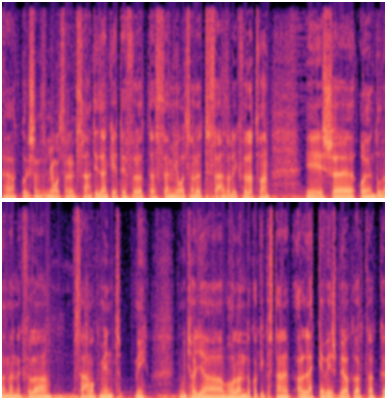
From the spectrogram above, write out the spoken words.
akkor is 85 szá, 12 év fölött, azt hiszem 85 százalék fölött van, és olyan durva mennek fel a számok, mint mi. Úgyhogy a hollandok, akik aztán a legkevésbé akartak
